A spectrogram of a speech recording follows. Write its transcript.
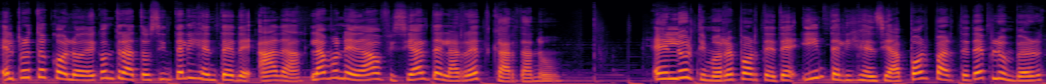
el protocolo de contratos inteligente de ADA, la moneda oficial de la red Cardano. El último reporte de inteligencia por parte de Bloomberg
